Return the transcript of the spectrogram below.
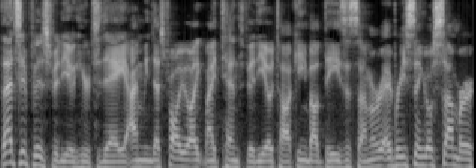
that's it for this video here today. I mean, that's probably like my 10th video talking about Days of Summer. Every single summer,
